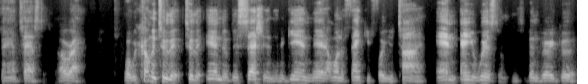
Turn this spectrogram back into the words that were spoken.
Fantastic. All right. Well, we're coming to the to the end of this session, and again, Ned, I want to thank you for your time and and your wisdom. It's been very good.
